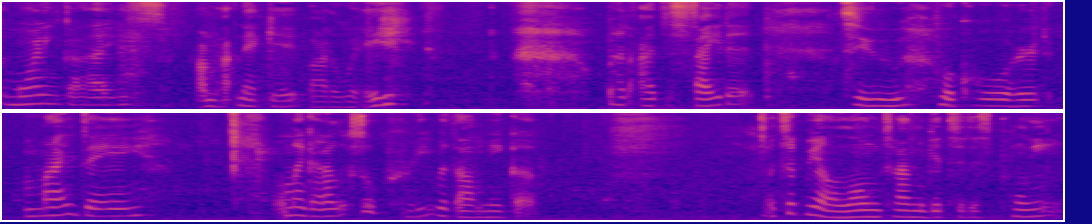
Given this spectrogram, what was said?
Good morning, guys. I'm not naked, by the way, but I decided to record my day. Oh my god, I look so pretty without makeup. It took me a long time to get to this point.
